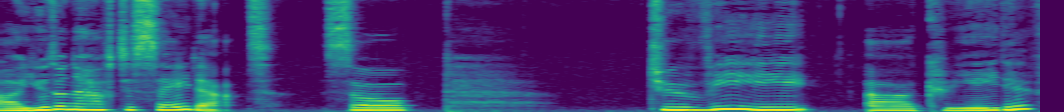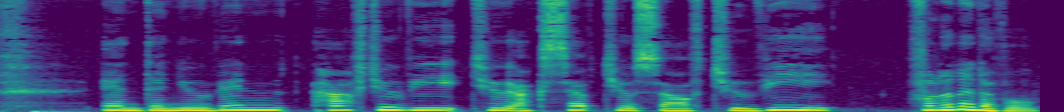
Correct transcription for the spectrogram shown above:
Uh, you don't have to say that. So to be uh, creative and then you then have to be to accept yourself to be vulnerable.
